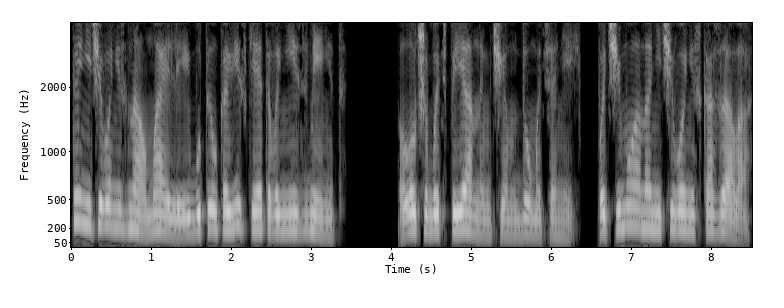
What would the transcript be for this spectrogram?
«Ты ничего не знал, Майли, и бутылка виски этого не изменит. Лучше быть пьяным, чем думать о ней. Почему она ничего не сказала?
